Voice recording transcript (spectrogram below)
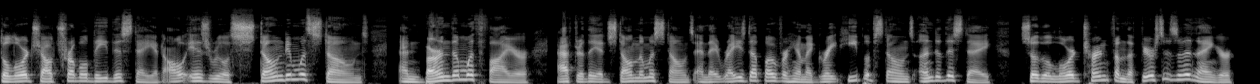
The Lord shall trouble thee this day. And all Israel stoned him with stones and burned them with fire after they had stoned them with stones. And they raised up over him a great heap of stones unto this day. So the Lord turned from the fierceness of his anger,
